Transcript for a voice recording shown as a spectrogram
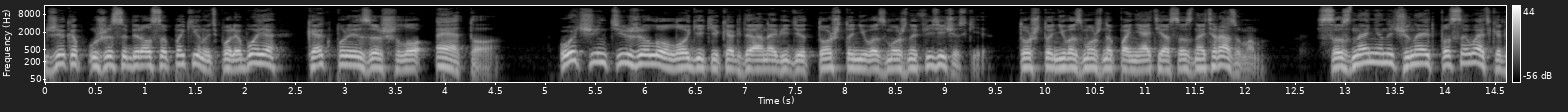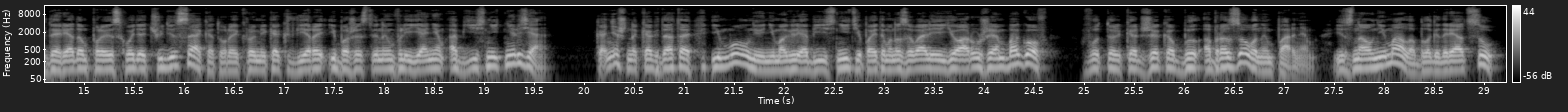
Джекоб уже собирался покинуть поле боя, как произошло это. Очень тяжело логике, когда она видит то, что невозможно физически, то, что невозможно понять и осознать разумом. Сознание начинает пасовать, когда рядом происходят чудеса, которые кроме как верой и божественным влиянием объяснить нельзя. Конечно, когда-то и молнию не могли объяснить, и поэтому называли ее оружием богов, вот только Джекоб был образованным парнем и знал немало благодаря отцу.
